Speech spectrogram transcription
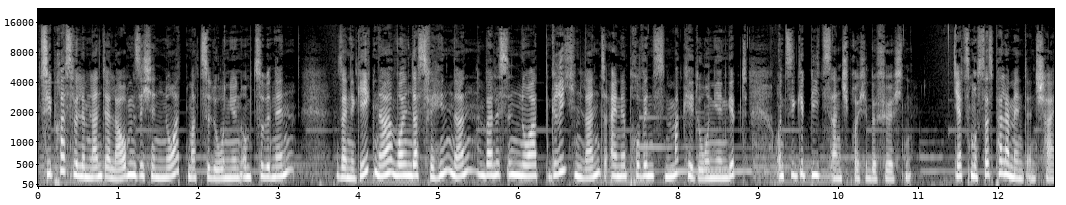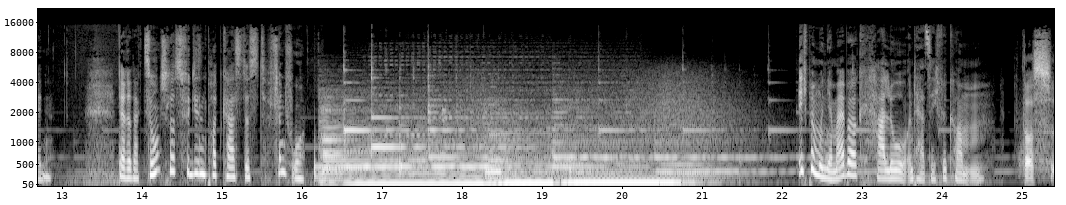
Tsipras will im Land erlauben, sich in Nordmazedonien umzubenennen. Seine Gegner wollen das verhindern, weil es in Nordgriechenland eine Provinz Makedonien gibt und sie Gebietsansprüche befürchten. Jetzt muss das Parlament entscheiden. Der Redaktionsschluss für diesen Podcast ist 5 Uhr. Ich bin Munja Maybock. Hallo und herzlich willkommen. Das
